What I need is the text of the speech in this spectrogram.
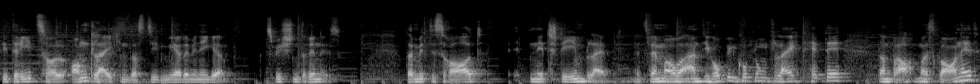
die Drehzahl angleichen, dass die mehr oder weniger zwischendrin ist, damit das Rad nicht stehen bleibt. Jetzt, wenn man aber Anti-Hopping-Kupplung vielleicht hätte, dann braucht man es gar nicht.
